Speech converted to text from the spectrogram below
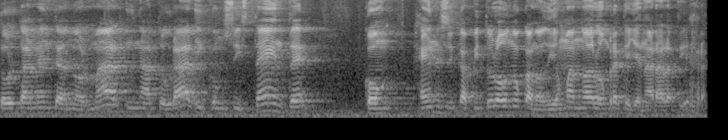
totalmente normal y natural y consistente con Génesis capítulo 1 cuando Dios mandó al hombre que llenara la tierra.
